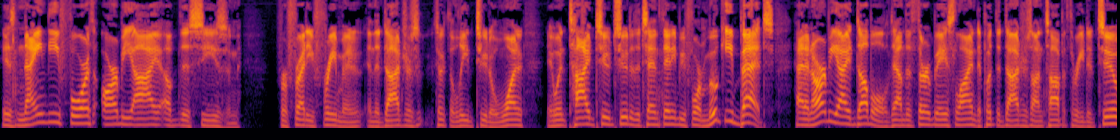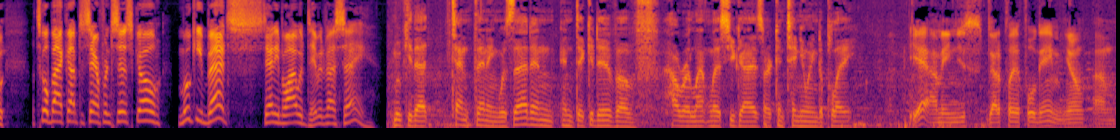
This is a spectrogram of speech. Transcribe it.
His 94th RBI of the season for Freddie Freeman, and the Dodgers took the lead two to one. It went tied two two to the tenth inning before Mookie Betts had an RBI double down the third base line to put the Dodgers on top at three to two. Let's go back up to San Francisco. Mookie Betts standing by with David Vassegh. Mookie, that 10th inning, was that in, indicative of how relentless you guys are continuing to play? Yeah, I mean, you just got to play a full game. You know, um,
